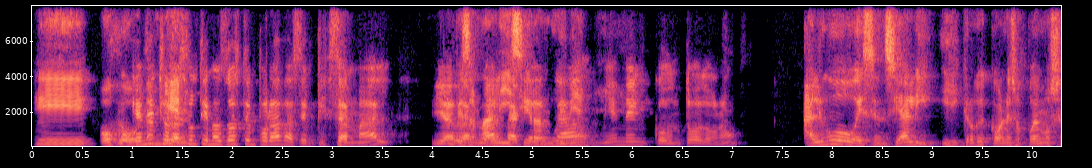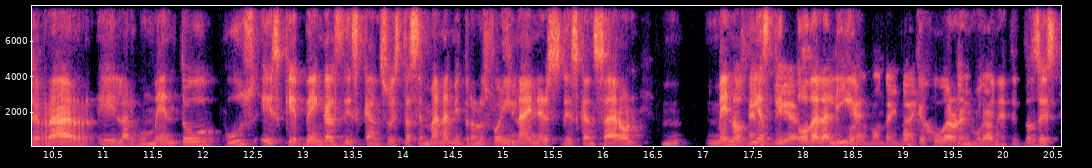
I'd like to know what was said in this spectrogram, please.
Eh, ojo, lo que han hecho las últimas dos temporadas empiezan mal y Empiezan mal y cierran muy bien. Vienen con todo, ¿no? Algo esencial, y, creo que con eso podemos cerrar el argumento, Gus, es que Bengals descansó esta semana mientras los 49ers descansaron menos, días, que toda la liga porque jugaron el Monday Night. Entonces,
